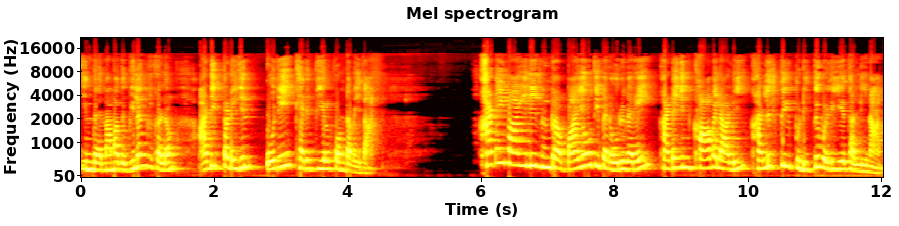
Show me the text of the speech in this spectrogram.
இந்த நமது விலங்குகளும் அடிப்படையில் ஒரே கருத்தியல் கொண்டவைதான். கடை வாயிலில் நின்ற வயோதிபர் ஒருவரை கடையின் காவலாளி கழுத்தில் பிடித்து வெளியே தள்ளினான்.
